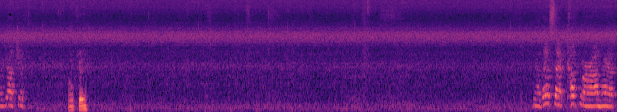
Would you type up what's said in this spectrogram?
I got you. Okay. Now that's that coupler on that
